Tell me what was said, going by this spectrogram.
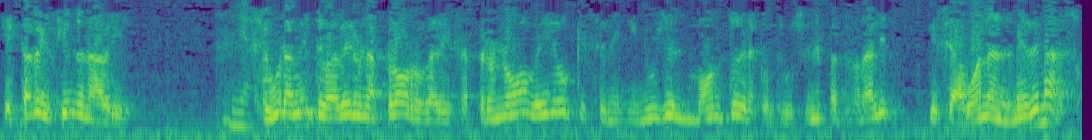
que está venciendo en abril. Seguramente va a haber una prórroga de esa, pero no veo que se disminuya el monto de las contribuciones patronales que se abonan en el mes de marzo.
